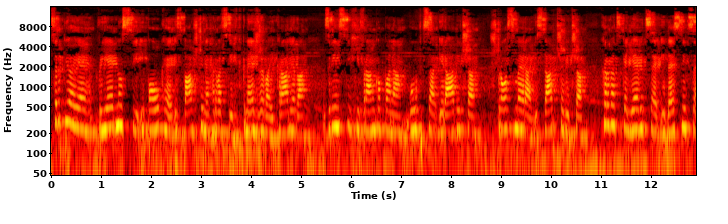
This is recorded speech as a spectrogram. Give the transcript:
crpio je vrijednosti i pouke iz baštine hrvatskih kneževa i kraljeva, Zrinskih i Frankopana, Gupca i Radića, Štrosmera i Starčevića, Hrvatske ljevice i desnice,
